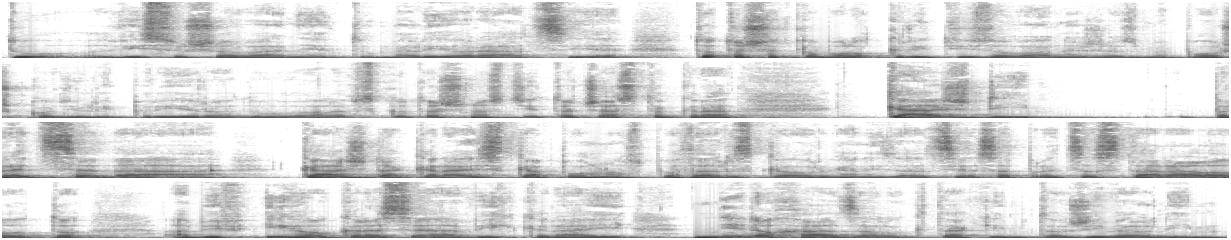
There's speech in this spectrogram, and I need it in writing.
tu vysušovanie, tu meliorácie. Toto všetko bolo kritizované, že sme poškodili prírodu, ale v skutočnosti to častokrát každý predseda a každá krajská poľnohospodárska organizácia sa predsa starala o to, aby v ich okrese a v ich kraji nedochádzalo k takýmto živelným e,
